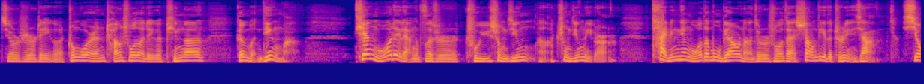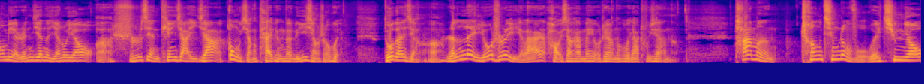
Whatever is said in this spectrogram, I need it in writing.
就是这个中国人常说的这个平安跟稳定嘛。天国这两个字是出于圣经啊，圣经里边，太平天国的目标呢，就是说在上帝的指引下，消灭人间的阎罗妖啊，实现天下一家共享太平的理想社会。多敢想啊！人类有史以来好像还没有这样的国家出现呢。他们称清政府为清妖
